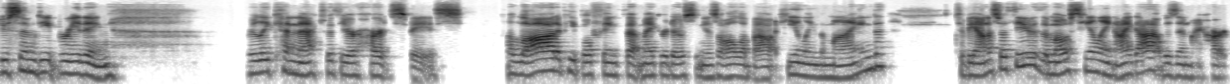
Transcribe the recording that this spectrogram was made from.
Do some deep breathing really connect with your heart space. A lot of people think that microdosing is all about healing the mind. To be honest with you, the most healing I got was in my heart.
